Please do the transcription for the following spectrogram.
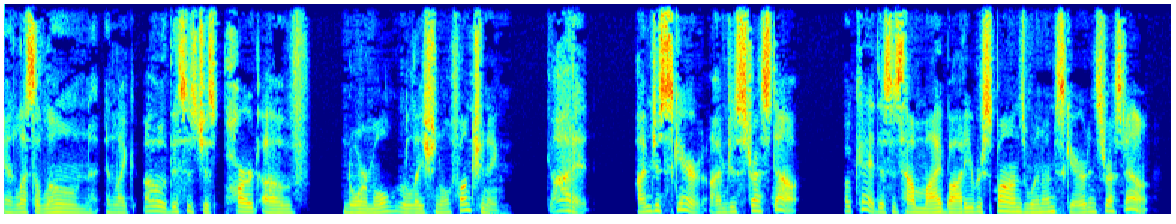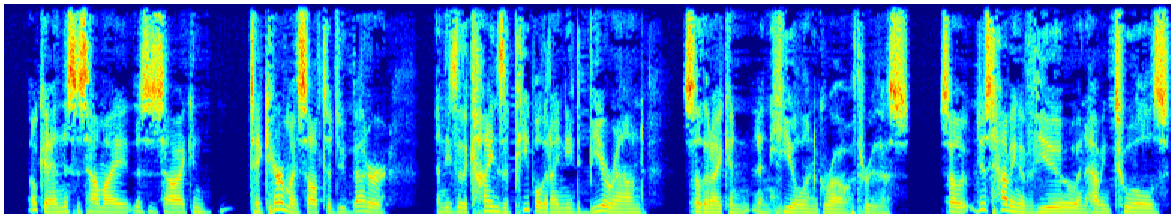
and less alone and like, oh, this is just part of normal relational functioning. Got it. I'm just scared. I'm just stressed out. Okay, this is how my body responds when I'm scared and stressed out. Okay, and this is how my this is how I can take care of myself to do better. And these are the kinds of people that I need to be around so that I can and heal and grow through this. So just having a view and having tools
